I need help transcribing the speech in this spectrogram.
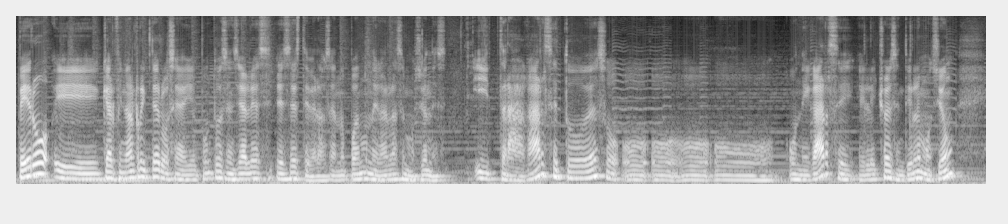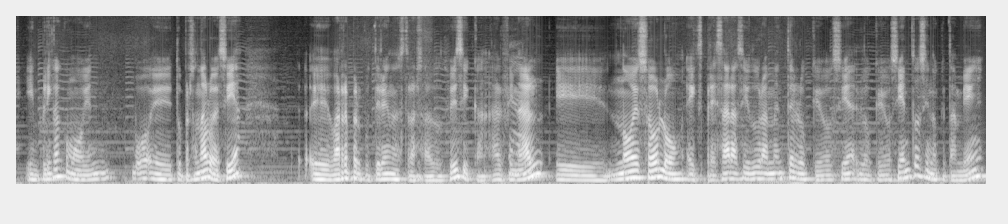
pero que al final reitero, o sea, y el punto esencial es, es, este, ¿verdad? O sea, no podemos negar las emociones. Y tragarse todo eso o, o, o, negarse el hecho de sentir la emoción implica, como bien eh, tu persona lo decía, eh, va a repercutir en nuestra salud física. Al final, eh, no es solo expresar así duramente lo que, yo, lo que yo siento, sino que también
